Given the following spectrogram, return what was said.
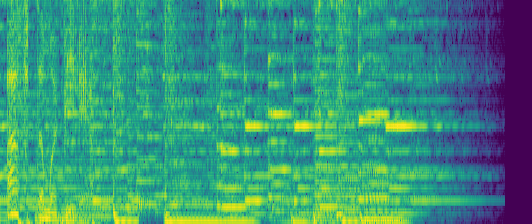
Автомобили.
